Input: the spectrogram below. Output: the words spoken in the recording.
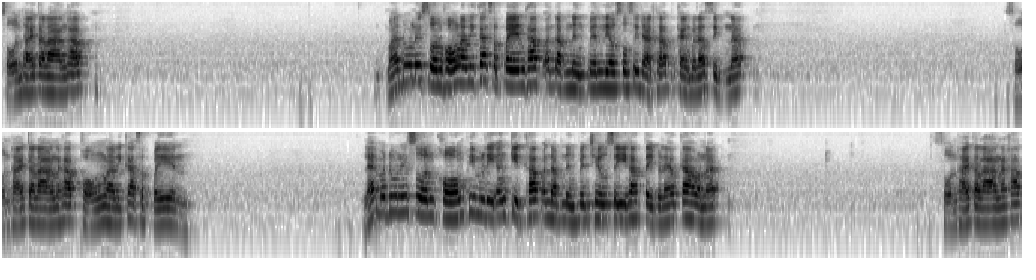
โซนท้ายตารางครับ มาดูในส่วนของลาลิกาสเปนครับ อันดับหนึ่งเป็นเรียวโซซิดัดครับ แข่งไปแล้ว 10 นัดโซนท้ายตารางนะครับของลาลิกาสเปน และมาดูในส่วนของพรีเมียร์ลีอังกฤษครับ อันดับหนึ่งเป็นเชลซีครับเตะไปแล้ว 9 นัดโซนท้ายตารางนะครับ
